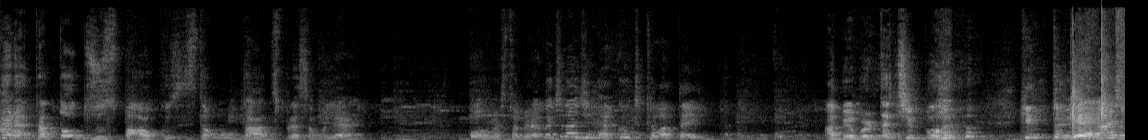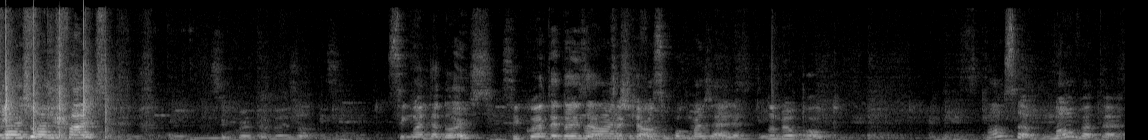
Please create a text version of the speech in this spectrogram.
Cara, tá todos os palcos estão montados pra essa mulher. Porra, mas também a quantidade de recorde que ela tem. A Billboard tá tipo, o que, que tu quer? Faz, faz, faz, faz. 52 anos. 52? 52 Ah, anos aqui, que ó. fosse um pouco mais velha. No meu ponto. Nossa, nova até.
